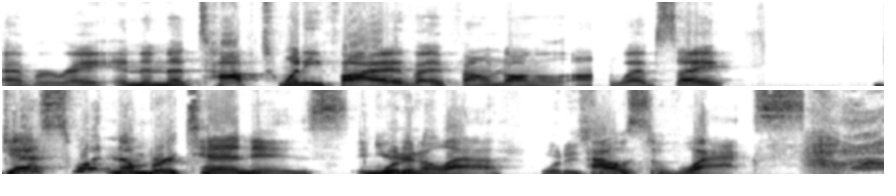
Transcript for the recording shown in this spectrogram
ever, right? And then the top twenty five I found on on a website. Guess what number ten is, and you're is- gonna laugh. What is House of Wax.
